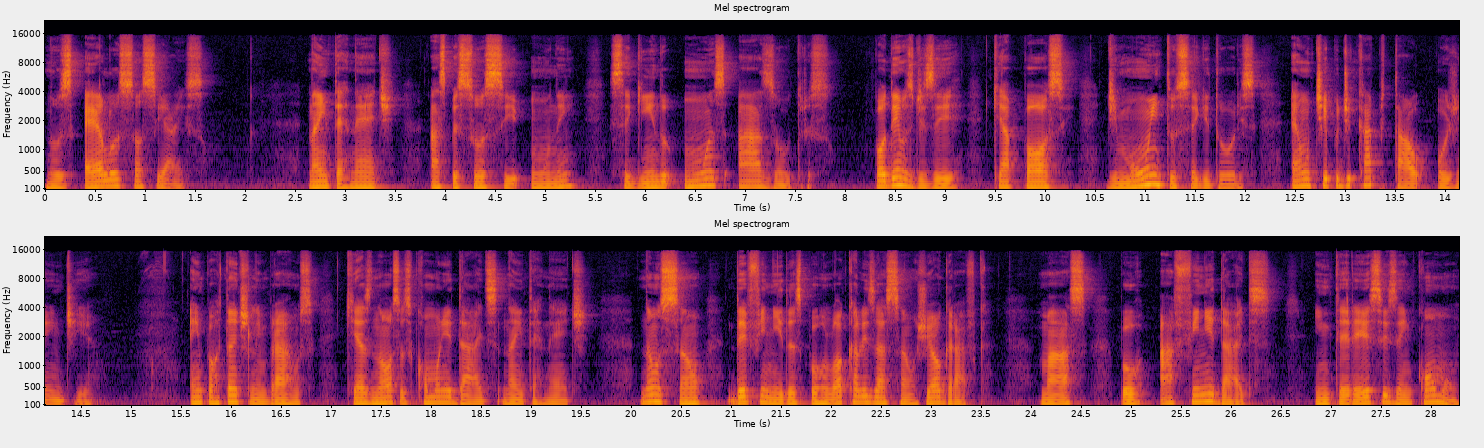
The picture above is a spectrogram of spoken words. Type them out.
nos elos sociais. Na internet, as pessoas se unem seguindo umas às outras. Podemos dizer que a posse de muitos seguidores é um tipo de capital hoje em dia. É importante lembrarmos que as nossas comunidades na internet não são definidas por localização geográfica, mas por afinidades, interesses em comum.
